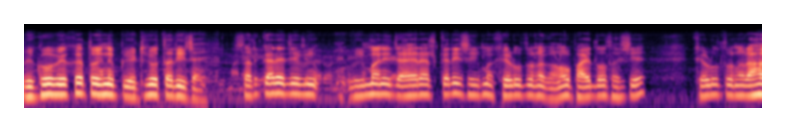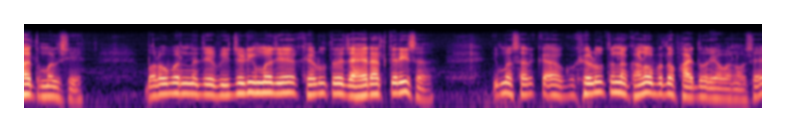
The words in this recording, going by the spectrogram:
વીઘો વેકે તો એની પેઢીઓ તરી જાય. સરકારે જે વીમાની જાહેરાત કરી છે, એમાં ખેડૂતોને ઘણો ફાયદો થશે. ખેડૂતોને રાહત મળશે. બરોબર ને જે વીજળીમાં જે ખેડૂતોએ જાહેરાત કરી છે એમાં સરકાર ખેડૂતોને ઘણો બધો ફાયદો રહેવાનો છે.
